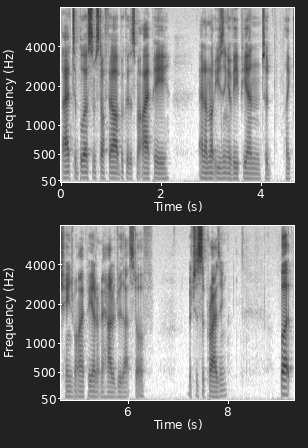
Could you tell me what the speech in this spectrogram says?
I had to blur some stuff out because it's my IP and I'm not using a VPN to like change my IP. I don't know how to do that stuff, which is surprising. But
